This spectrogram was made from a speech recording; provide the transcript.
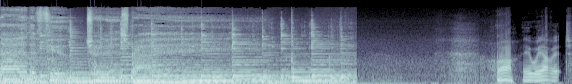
I, the future is bright ah, here we have it.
